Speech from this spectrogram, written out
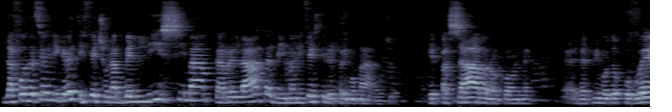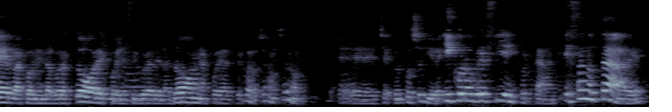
La Fondazione Micheletti fece una bellissima carrellata dei manifesti del primo maggio, che passavano con, eh, nel primo dopoguerra con il lavoratore, poi la figura della donna, poi altre cose. Sono, sono eh, cioè, come posso dire, iconografie importanti e fa notare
